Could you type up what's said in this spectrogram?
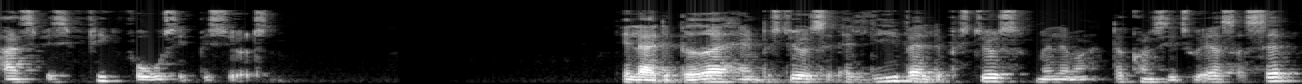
har et specifikt fokus i bestyrelsen. Eller er det bedre at have en bestyrelse af ligevalgte bestyrelsesmedlemmer, der konstituerer sig selv,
